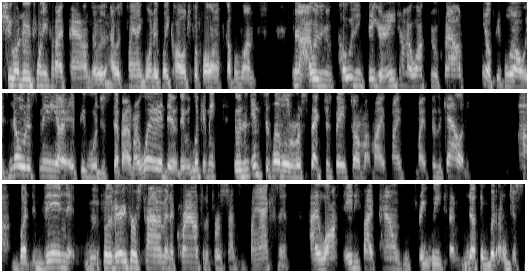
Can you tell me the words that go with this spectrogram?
225 pounds. I was hmm. I was planning on going to play college football in a couple months. You know, I was an imposing figure. And anytime I walked through a crowd, you know, people would always notice me. Uh, people would just step out of my way. They, they would look at me. It was an instant level of respect just based on my, my, my, my physicality. Uh, but then for the very first time I'm in a crowd, for the first time since my accident, I lost 85 pounds in three weeks. I'm nothing but I'm just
